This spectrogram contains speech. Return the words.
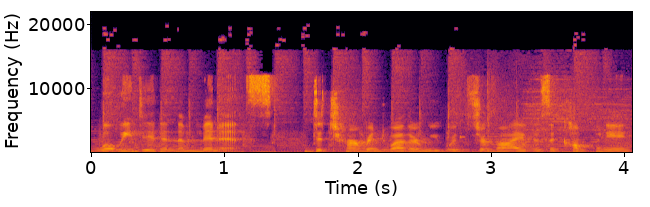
What we did in the minutes determined whether we would survive as a company.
